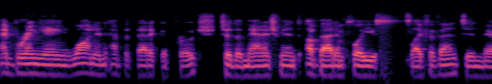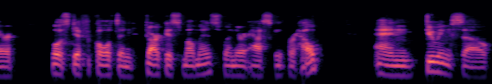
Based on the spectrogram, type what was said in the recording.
and bringing one an empathetic approach to the management of that employee's life event in their most difficult and darkest moments when they're asking for help and doing so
